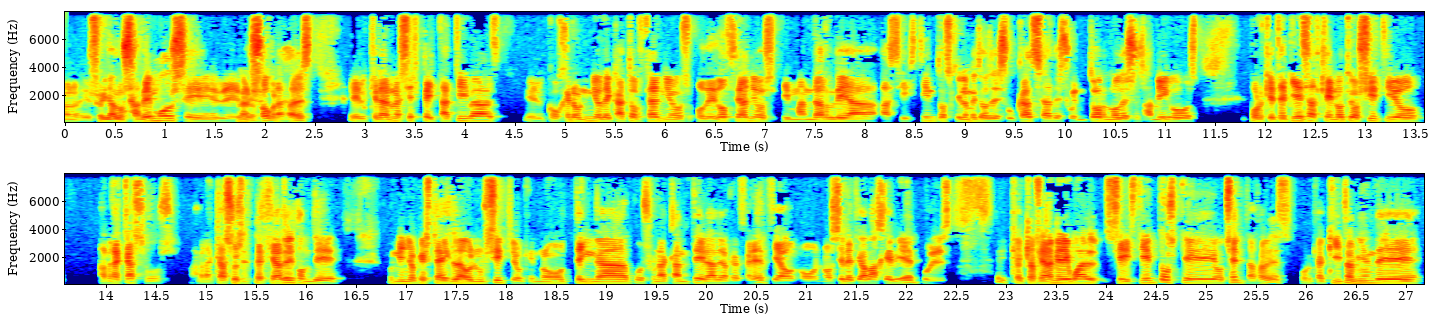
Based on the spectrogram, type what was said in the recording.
Bueno, eso ya lo sabemos de, sobra, ¿sabes? El crear unas expectativas, el coger a un niño de 14 años o de 12 años y mandarle a, a 600 kilómetros de su casa, de su entorno, de sus amigos, porque te piensas que en otro sitio habrá casos, habrá casos especiales donde un niño que esté aislado en un sitio que no tenga pues una cantera de referencia o, no se le trabaje bien, pues que, al final me da igual 600 que 80, ¿sabes? Porque aquí también de,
